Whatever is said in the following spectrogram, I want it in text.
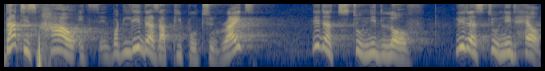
that is how it's in. But leaders are people too, right? Leaders too need love. Leaders too need help.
